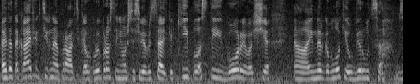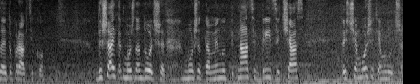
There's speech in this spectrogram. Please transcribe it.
это такая эффективная практика. Вы просто не можете себе представить, какие пласты, горы вообще, а, энергоблоки уберутся за эту практику. Дышать как можно дольше, может там минут 15-30, час. То есть чем больше, тем лучше.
